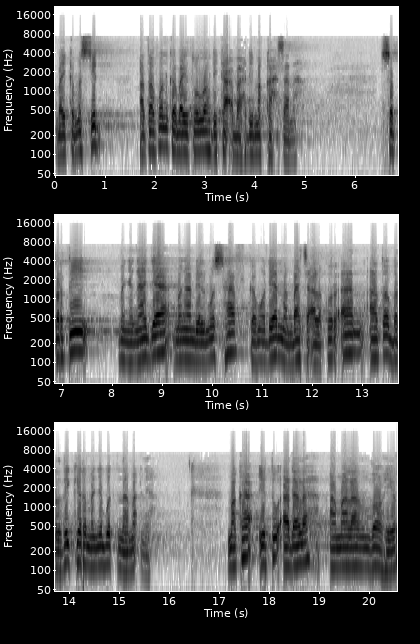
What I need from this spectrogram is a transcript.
baik ke masjid ataupun ke Baitullah di Ka'bah di Makkah sana seperti menyengaja mengambil mushaf kemudian membaca Al-Quran atau berzikir menyebut namanya. Maka itu adalah amalan zahir,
